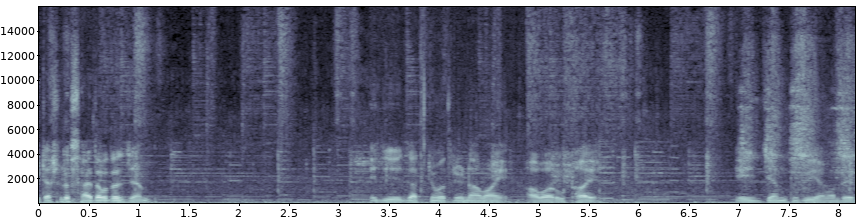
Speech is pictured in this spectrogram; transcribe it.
এটা আসলে সায়দাবাদের জ্যাম এই যে যাত্রী মাত্রী নামায় আবার উঠায়। এই জ্যামটুকুই আমাদের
